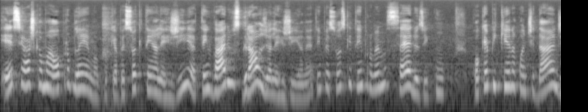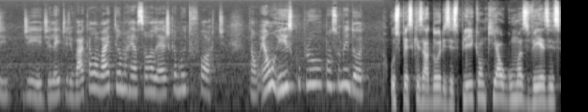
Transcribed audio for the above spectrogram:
Esse eu acho que é o maior problema, porque a pessoa que tem alergia tem vários graus de alergia, né? Tem pessoas que têm problemas sérios e com qualquer pequena quantidade de, de leite de vaca ela vai ter uma reação alérgica muito forte. Então é um risco para o consumidor. Os pesquisadores explicam que algumas vezes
